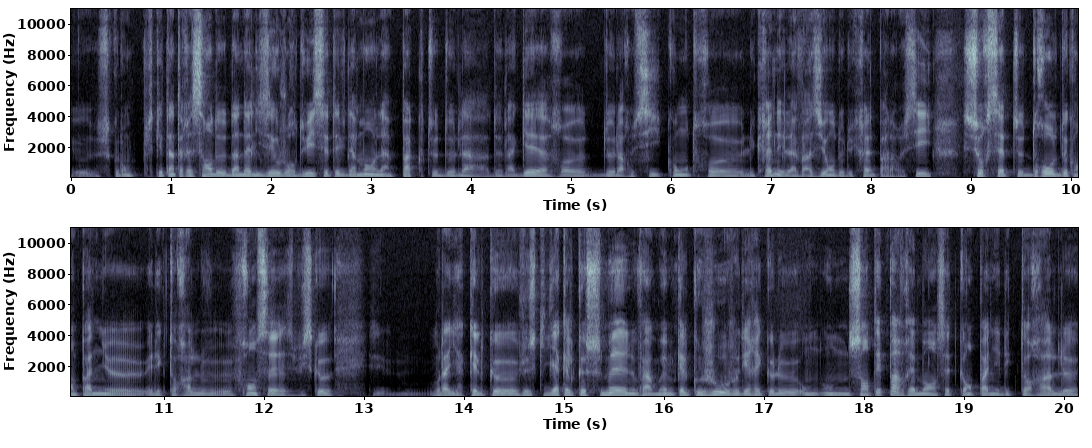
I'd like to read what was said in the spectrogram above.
ce, que ce, qui est intéressant d'analyser aujourd'hui, c'est évidemment l'impact de la, guerre euh, de la Russie contre euh, l'Ukraine et l'invasion de l'Ukraine par la Russie sur cette drôle de campagne électorale française, puisque voilà, jusqu'il y a quelques semaines, enfin même quelques jours, je dirais que on, ne sentait pas vraiment cette campagne électorale.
